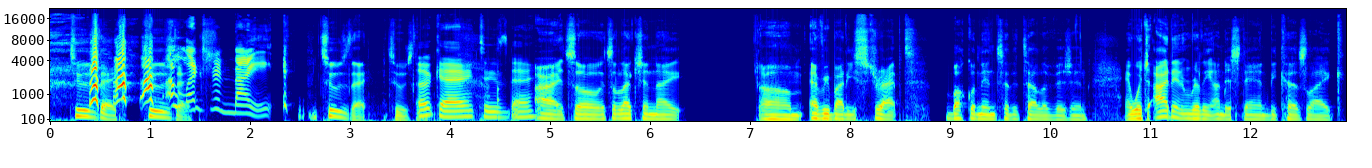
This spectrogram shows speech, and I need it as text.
Tuesday, Tuesday, Election night. Tuesday, Tuesday. Okay, Tuesday. All right, so it's election night. Um, everybody's strapped, buckled into the television, and which I didn't really understand because like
